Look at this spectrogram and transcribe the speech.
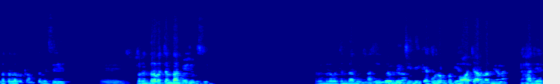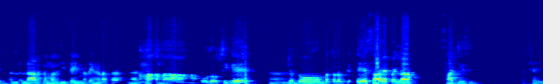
ਮਤਲਬ ਕੰਪਨੀ ਸੀ ਤੇ ਸੁਰਿੰਦਰ ਬਚਨ ਦਾ 뮤직 ਸੀ ਸੁਰਿੰਦਰ ਬਚਨ ਦਾ 뮤직 ਸੀ ਸੁਰਿੰਦਰ। ਲੀਚੀ ਦੀ ਕੈਸਟ ਉਦੋਂ ਬਹੁਤ ਚੱਲਦਾ ਸੀ ਹਨਾ ਹਾਂਜੀ ਹਾਂਜੀ ਲਾਲ ਕਮਲ ਜੀ ਤੇ ਇਹਨਾਂ ਦੇ ਹਨਾ ਸਾ- ਹਾਂ ਹਾਂ ਹਾਂ ਉਦੋਂ ਸੀਗੇ ਹਾਂ ਜਦੋਂ ਮਤਲਬ ਕਿ ਇਹ ਸਾਰੇ ਪਹਿਲਾਂ ਸਾਜੀ ਸੀ ਅੱਛਾ ਜੀ।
